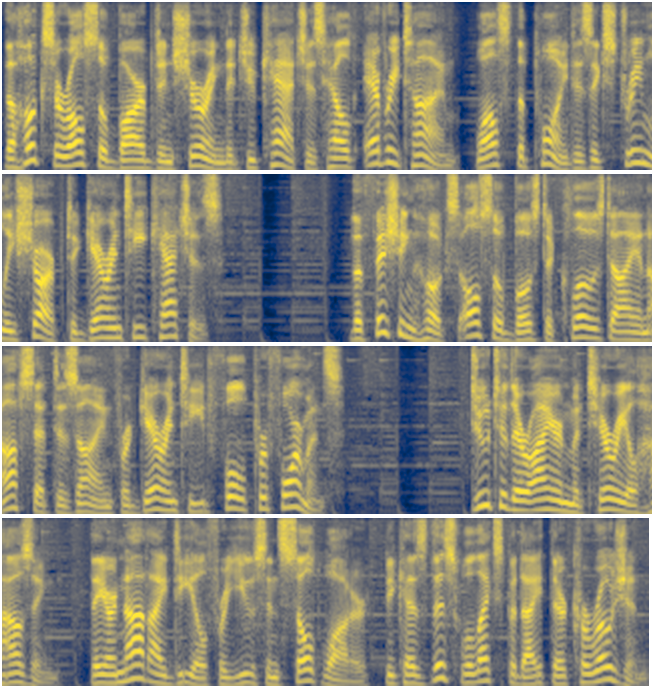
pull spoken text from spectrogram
The hooks are also barbed ensuring that you catch is held every time, whilst the point is extremely sharp to guarantee catches. The fishing hooks also boast a closed eye and offset design for guaranteed full performance. Due to their iron material housing, they are not ideal for use in saltwater because this will expedite their corrosion.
